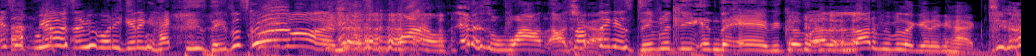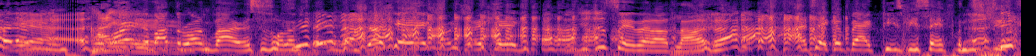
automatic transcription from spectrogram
Is it me or is everybody getting hacked these days? What's going on? It's wild. It is wild out Something here. is definitely in the air because a lot of people are getting hacked. Do you know what Yeah. I mean? We're worrying about the wrong virus is what I'm saying. I'm joking. I'm joking. Did you just say that out loud? I take it back. Please be safe on the streets.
